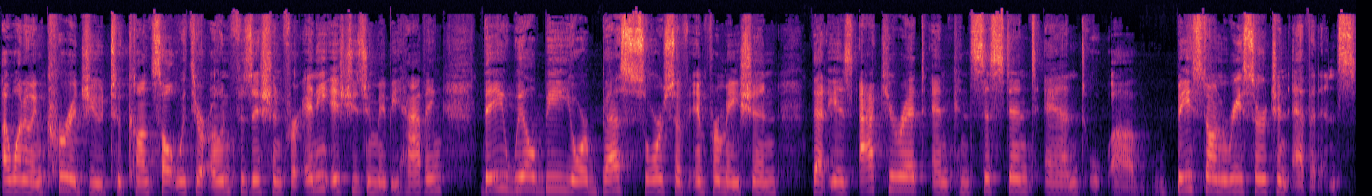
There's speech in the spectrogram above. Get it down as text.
I want to encourage you to consult with your own physician for any issues you may be having. They will be your best source of information that is accurate and consistent and uh, based on research and evidence.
